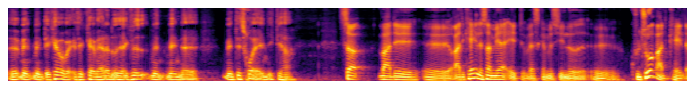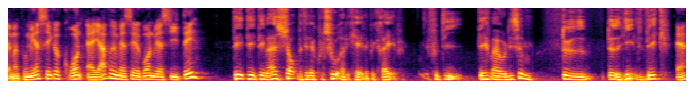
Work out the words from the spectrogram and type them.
Øh, men, men det kan jo være, det kan være, der er noget, jeg ikke ved, men, men, øh, men det tror jeg egentlig ikke, de har. Så var det øh, radikale så mere et, hvad skal man sige, noget øh, kulturradikalt? Er man på mere sikker grund? Er jeg på mere sikker grund ved at sige det? Det, det, det er meget sjovt med det der kulturradikale begreb, fordi det var jo ligesom død, død helt væk Ja.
